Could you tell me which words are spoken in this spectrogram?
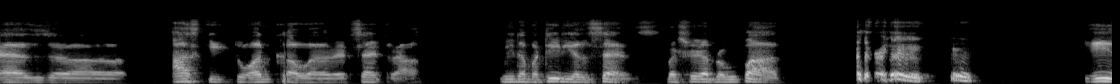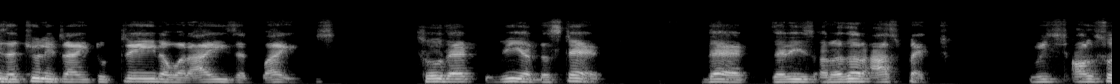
as uh, asking to uncover, etc., in a material sense. But Srila Prabhupada is actually trying to train our eyes and minds so that we understand that there is another aspect which also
